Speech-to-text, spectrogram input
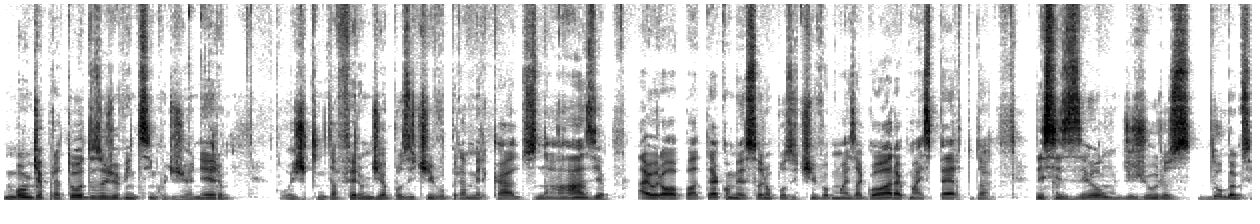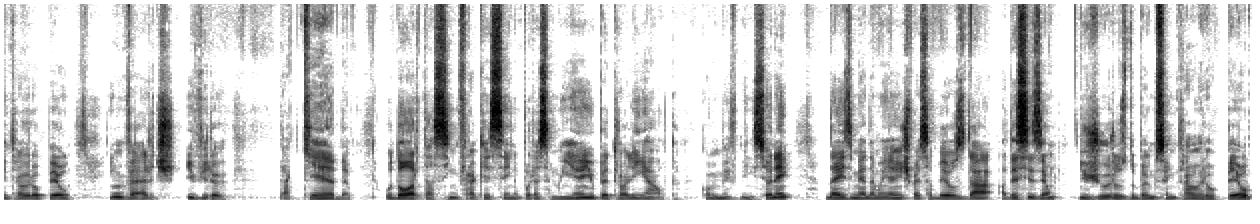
Bom dia para todos. Hoje é 25 de janeiro. Hoje, quinta-feira, um dia positivo para mercados na Ásia. A Europa até começou no positivo, mas agora, mais perto da decisão de juros do Banco Central Europeu, inverte e vira para queda. O dólar está se enfraquecendo por essa manhã e o petróleo em alta. Como mencionei, 10 e meia da manhã a gente vai saber os da, a decisão de juros do Banco Central Europeu.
